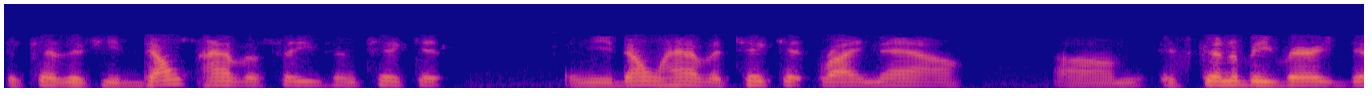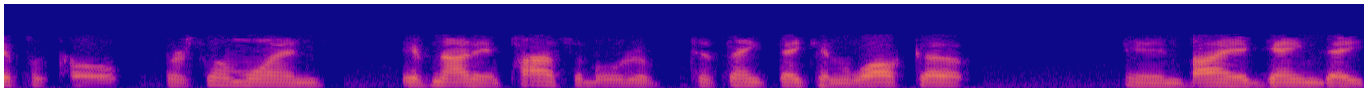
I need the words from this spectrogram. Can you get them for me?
because if you don't have a season ticket and you don't have a ticket right now, um, it's going to be very difficult for someone, if not impossible, to, to think they can walk up and buy a game day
